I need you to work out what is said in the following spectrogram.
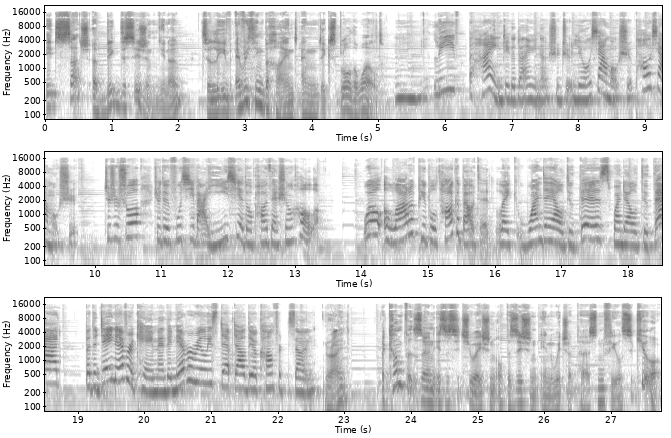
It's such a big decision, you know, to leave everything behind and explore the world. Leave behind 这个短语呢，是指留下某事、抛下某事， 就是说这对夫妻把一切都抛在身后了。Well, a lot of people talk about it, like one day I'll do this, one day I'll do that, but the day never came and they never really stepped out their comfort zone. Right? A comfort zone is a situation or position in which a person feels secure,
